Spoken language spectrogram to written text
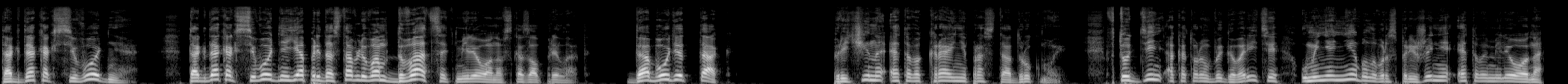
Тогда как сегодня... Тогда как сегодня я предоставлю вам двадцать миллионов, — сказал Прилад. Да будет так. Причина этого крайне проста, друг мой. В тот день, о котором вы говорите, у меня не было в распоряжении этого миллиона,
